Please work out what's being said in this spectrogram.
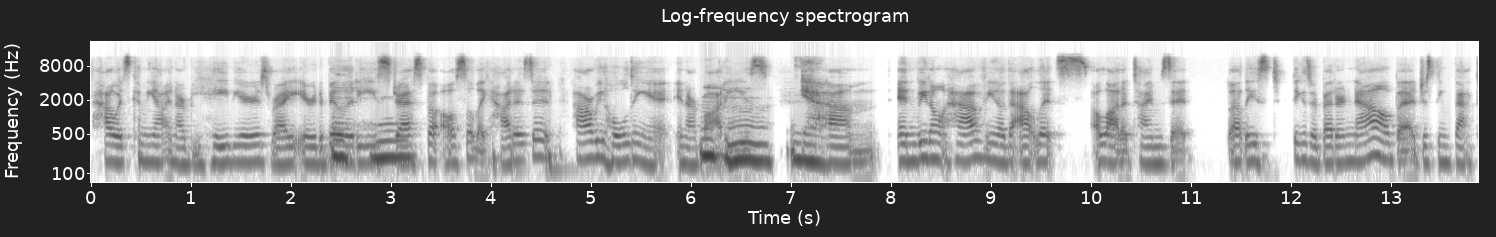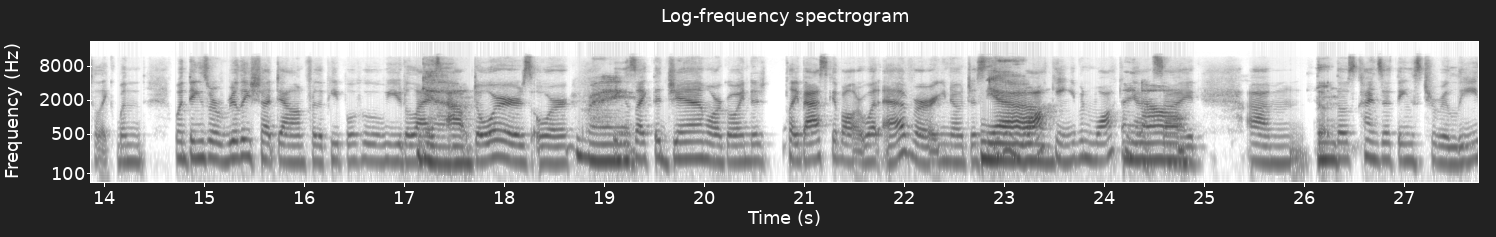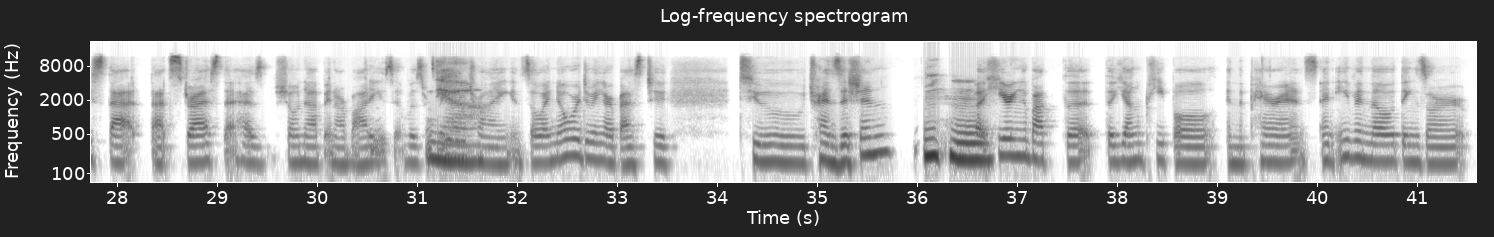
how it's coming out in our behaviors, right? Irritability, Mhm. stress, but also like how does it, how are we holding it in our bodies? Mhm. yeah Um, and we don't have, you know, the outlets a lot of times that at least things are better now. But I just think back to like when when things were really shut down for the people who utilize Yeah. outdoors or right things like the gym or going to play basketball or whatever, you know, just Yeah. even walking, even walking I outside. Um, th- Mm. those kinds of things to release that that stress that has shown up in our bodies. It was really Yeah. trying. And so I know we're doing our best to to transition Mhm. but hearing about the the young people and the parents and even though things are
